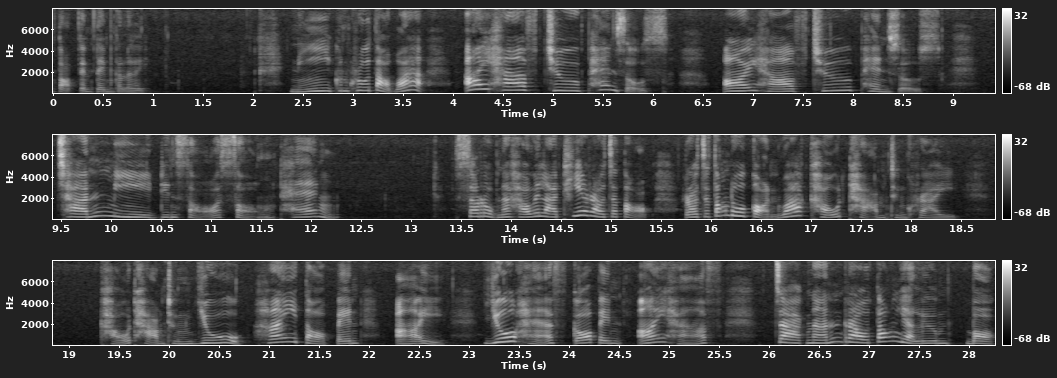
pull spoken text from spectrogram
ำตอบเต็มๆกันเลย นี่คุณครูตอบว่า I have two pencils I have two pencils ฉันมีดินสอสองแท่ง สรุปนะคะ เวลาที่เราจะตอบ เราจะต้องดูก่อนว่าเขาถามถึงใคร เขาถามถึง you ให้ตอบเป็น I you have ก็เป็น I have จากนั้นเราต้องอย่าลืมบอก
